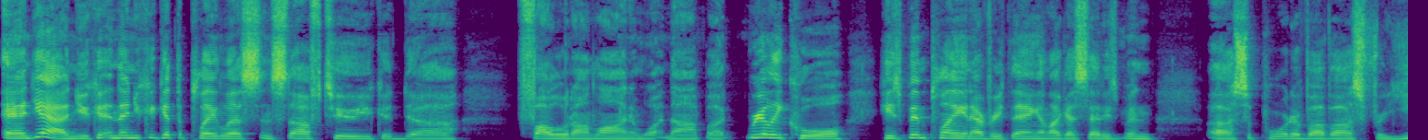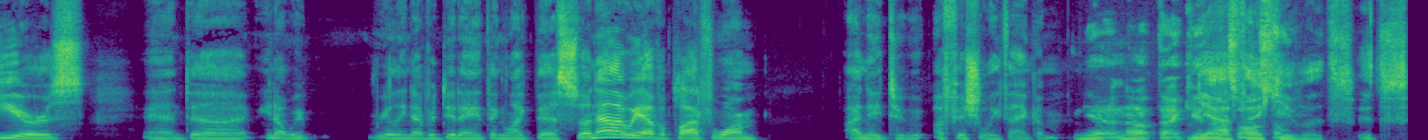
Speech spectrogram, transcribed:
and yeah, and you can, and then you could get the playlists and stuff too. You could uh, follow it online and whatnot. But really cool. He's been playing everything, and like I said, he's been uh, supportive of us for years. And uh, you know, we really never did anything like this. So now that we have a platform, I need to officially thank him. yeah. No. Thank you. Yeah, That's thank awesome. you. It's it's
